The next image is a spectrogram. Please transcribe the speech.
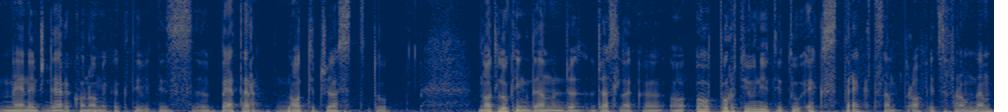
manage their economic activities better, not just to not looking them just, just like an opportunity to extract some profits from them.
